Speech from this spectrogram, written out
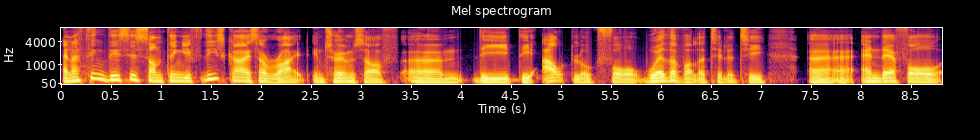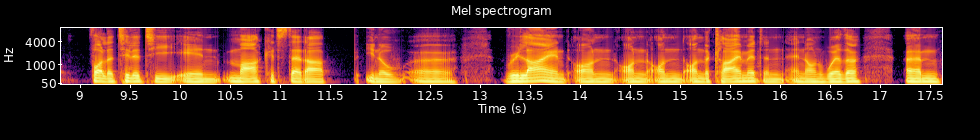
and I think this is something. If these guys are right in terms of um, the the outlook for weather volatility uh, and therefore volatility in markets that are, you know, uh, reliant on on on on the climate and and on weather. Um,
